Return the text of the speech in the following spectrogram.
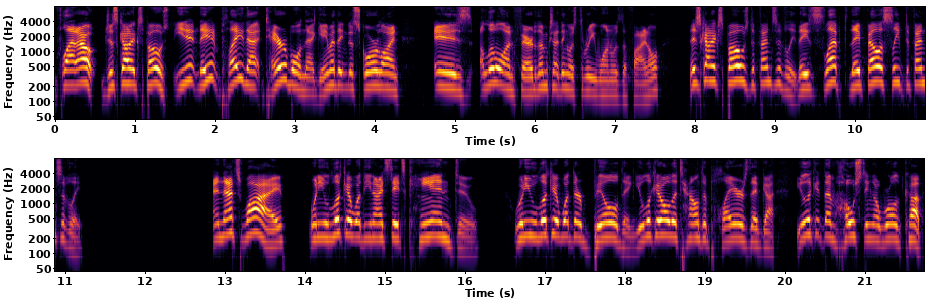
flat out just got exposed. You didn't they didn't play that terrible in that game. I think the scoreline is a little unfair to them because I think it was 3-1 was the final. They just got exposed defensively. They slept, they fell asleep defensively. And that's why when you look at what the United States can do, when you look at what they're building, you look at all the talented players they've got, you look at them hosting a World Cup,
